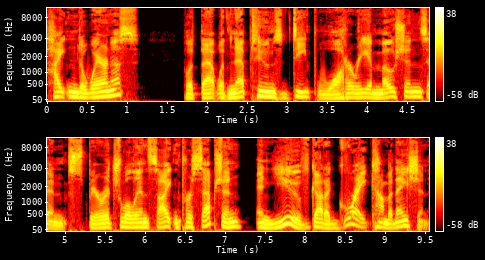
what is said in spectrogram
heightened awareness. Put that with Neptune's deep, watery emotions and spiritual insight and perception, and you've got a great combination.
